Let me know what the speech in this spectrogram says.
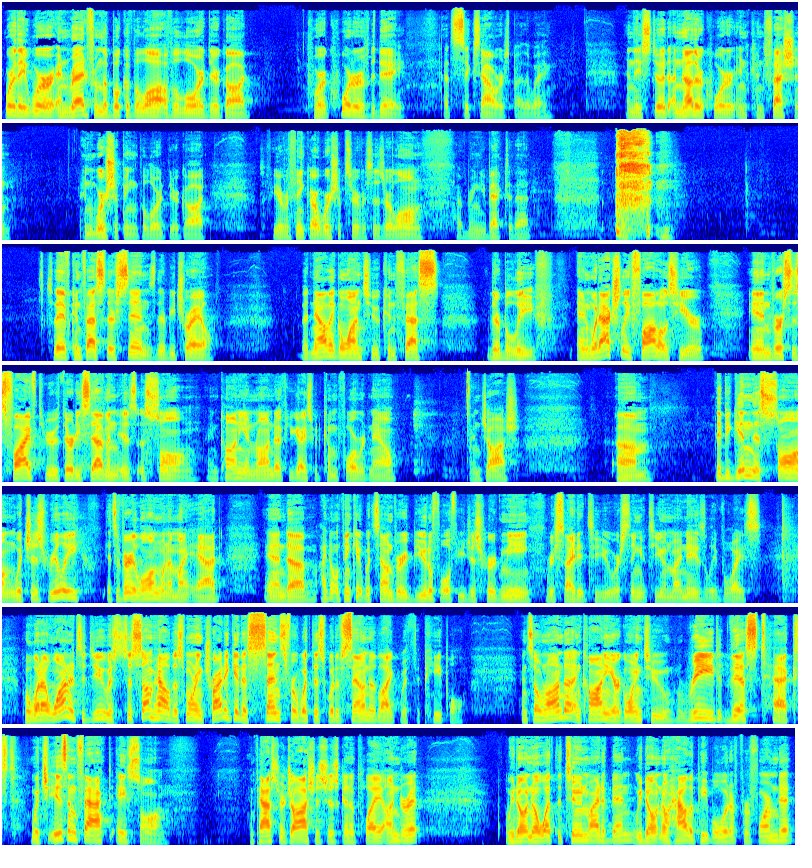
where they were and read from the book of the law of the Lord their God for a quarter of the day. That's six hours, by the way. And they stood another quarter in confession and worshiping the Lord their God. So if you ever think our worship services are long, I bring you back to that. so they have confessed their sins, their betrayal. But now they go on to confess their belief. And what actually follows here in verses 5 through 37 is a song. And Connie and Rhonda, if you guys would come forward now, and Josh. Um, they begin this song, which is really, it's a very long one, I might add. And uh, I don't think it would sound very beautiful if you just heard me recite it to you or sing it to you in my nasally voice. But what I wanted to do is to somehow this morning try to get a sense for what this would have sounded like with the people. And so Rhonda and Connie are going to read this text, which is in fact a song. And Pastor Josh is just going to play under it. We don't know what the tune might have been, we don't know how the people would have performed it,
